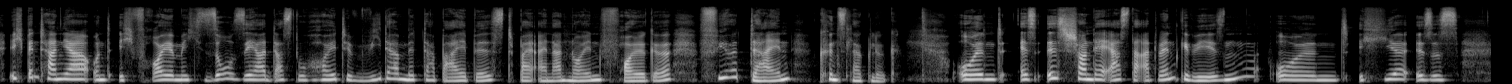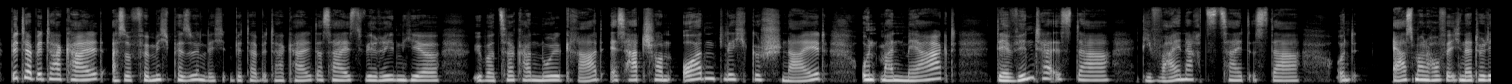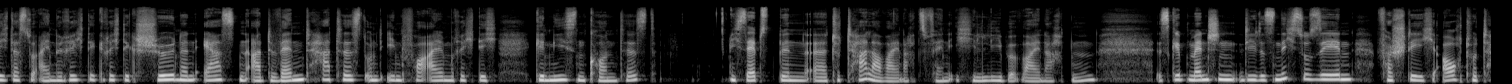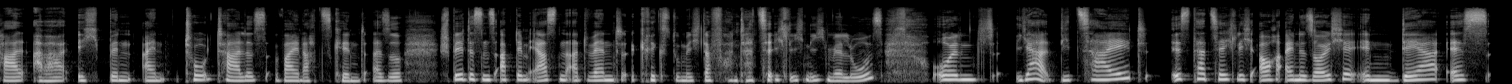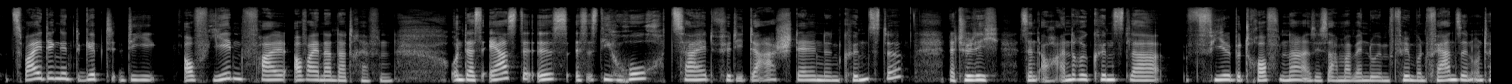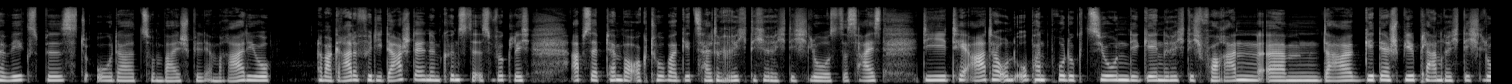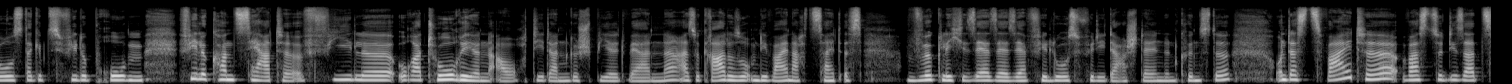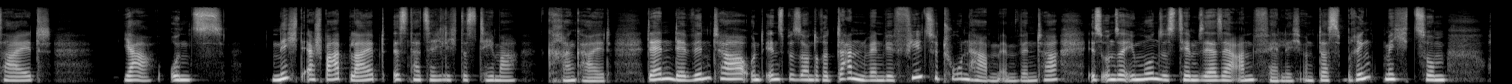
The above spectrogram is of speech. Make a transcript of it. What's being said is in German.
Ich bin Tanja und ich freue mich so sehr, dass du heute wieder mit dabei bist bei einer neuen Folge für dein Künstlerglück. Und es ist schon der erste Advent gewesen und hier ist es bitter, bitter kalt. Also für mich persönlich bitter, bitter kalt. Das heißt, wir reden hier über circa 0 Grad. Es hat schon ordentlich geschneit und man merkt, der Winter ist da, die Weihnachtszeit ist da und Erstmal hoffe ich natürlich, dass du einen richtig, richtig schönen ersten Advent hattest und ihn vor allem richtig genießen konntest. Ich selbst bin äh, totaler Weihnachtsfan. Ich liebe Weihnachten. Es gibt Menschen, die das nicht so sehen, verstehe ich auch total, aber ich bin ein totales Weihnachtskind. Also spätestens ab dem ersten Advent kriegst du mich davon tatsächlich nicht mehr los. Und ja, die Zeit ist tatsächlich auch eine solche, in der es zwei Dinge gibt, die auf jeden Fall aufeinandertreffen. Und das erste ist, es ist die Hochzeit für die darstellenden Künste. Natürlich sind auch andere Künstler viel betroffener. Also ich sage mal, wenn du im Film und Fernsehen unterwegs bist oder zum Beispiel im Radio, aber gerade für die darstellenden Künste ist wirklich ab September, Oktober geht's halt richtig, richtig los. Das heißt, die Theater- und Opernproduktionen, die gehen richtig voran. Ähm, da geht der Spielplan richtig los. Da gibt's viele Proben, viele Konzerte, viele Oratorien auch, die dann gespielt werden. Ne? Also gerade so um die Weihnachtszeit ist wirklich sehr, sehr, sehr viel los für die darstellenden Künste. Und das Zweite, was zu dieser Zeit ja uns nicht erspart bleibt, ist tatsächlich das Thema Krankheit. Denn der Winter und insbesondere dann, wenn wir viel zu tun haben im Winter, ist unser Immunsystem sehr, sehr anfällig. Und das bringt mich zum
